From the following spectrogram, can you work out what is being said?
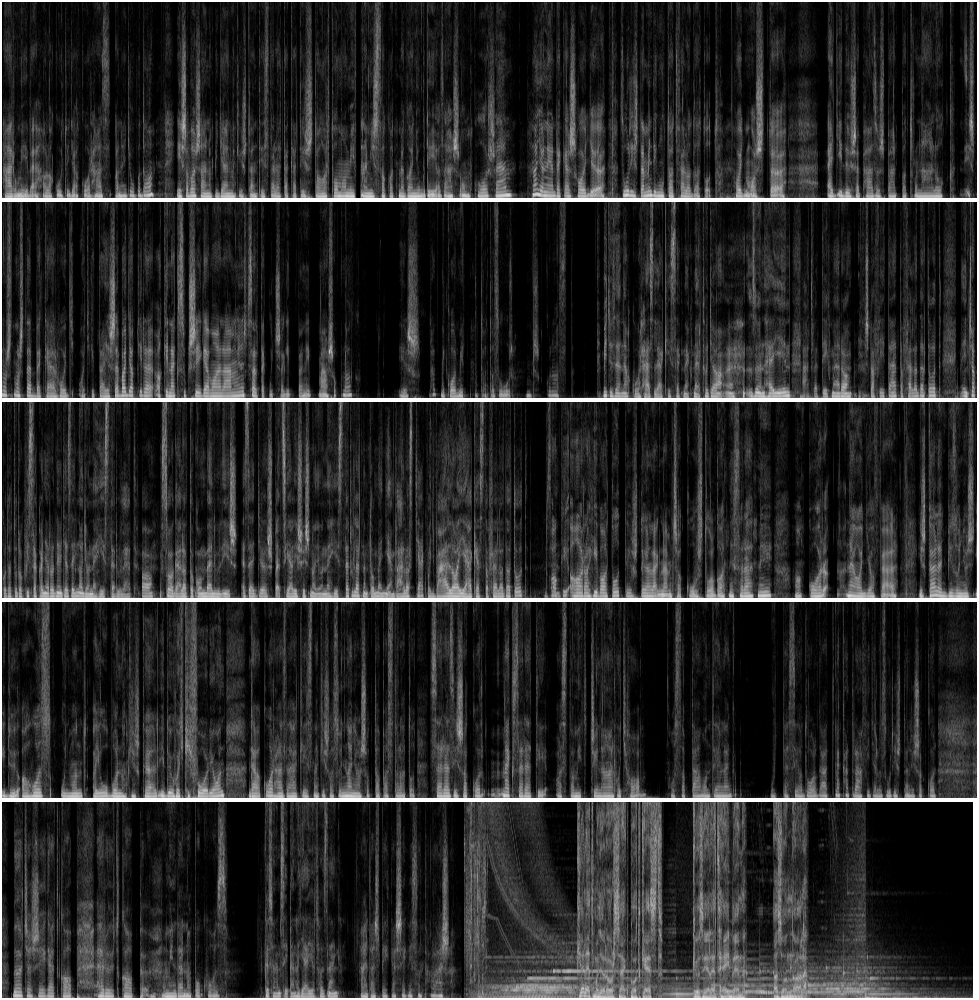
Három éve alakult ugye a kórházban egy óvoda, és a vasárnapi gyermekisten tiszteleteket is tartom, ami nem is szakadt meg a nyugdíjazásomkor sem. Nagyon érdekes, hogy az Úristen mindig mutat feladatot, hogy most egy idősebb házaspárt patronálok, és most, most ebbe kell, hogy, hogy kiteljesebb, vagy akire, akinek szüksége van rám, én szeretek úgy segíteni másoknak, és hát mikor mit mutat az Úr, és akkor azt Mit üzenne a kórház lelkészeknek, mert hogy a, az ön helyén átvették már a stafétát, a feladatot. Én csak oda tudok visszakanyarodni, hogy ez egy nagyon nehéz terület. A szolgálatokon belül is. Ez egy speciális és nagyon nehéz terület. Nem tudom, mennyien választják, vagy vállalják ezt a feladatot. Aki arra hivatott, és tényleg nem csak kóstolgatni szeretné, akkor ne adja fel. És kell egy bizonyos idő ahhoz, úgymond a jóbornak is kell idő, hogy kiforjon, de a kórház lelkésznek is az, hogy nagyon sok tapasztalatot szerez, és akkor megszereti azt, amit csinál, hogyha hosszabb távon tényleg úgy teszi a dolgát, meg hát ráfigyel az Úristen, és akkor bölcsességet kap, erőt kap a mindennapokhoz. Köszönöm szépen, hogy eljött hozzánk. Áldás békesség viszont hallásra. Kelet-Magyarország Podcast. Közélet helyben, azonnal.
